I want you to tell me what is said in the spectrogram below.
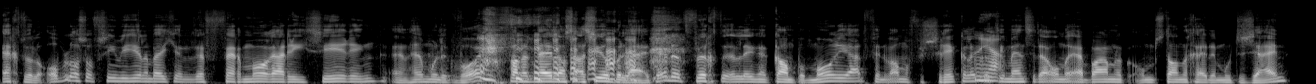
echt willen oplossen? Of zien we hier een beetje de vermorarisering, een heel moeilijk woord, van het Nederlandse asielbeleid? Hè? Dat vluchtelingenkamp op Moria, dat vinden we allemaal verschrikkelijk. Ja. Dat die mensen daar onder erbarmelijke omstandigheden moeten zijn.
